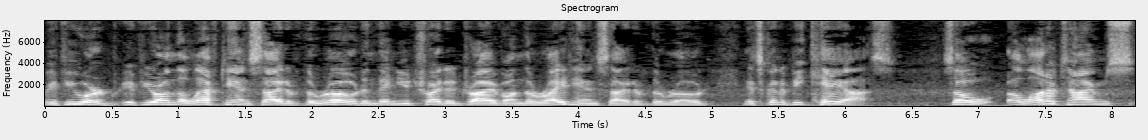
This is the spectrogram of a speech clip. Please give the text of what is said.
If you are if you're on the left hand side of the road and then you try to drive on the right hand side of the road, it's going to be chaos. So a lot of times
